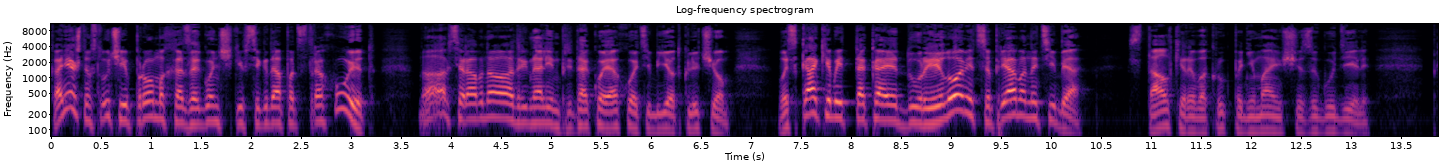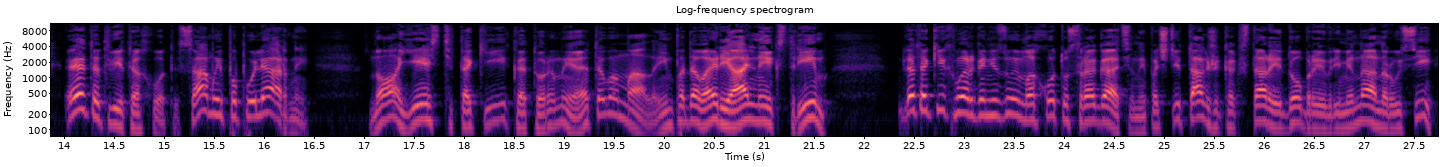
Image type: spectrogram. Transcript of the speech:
Конечно, в случае промаха загонщики всегда подстрахуют – но все равно адреналин при такой охоте бьет ключом. Выскакивает такая дура и ломится прямо на тебя. Сталкеры вокруг понимающе загудели. Этот вид охоты самый популярный. Но есть такие, которым и этого мало. Им подавай реальный экстрим. Для таких мы организуем охоту с рогатиной, почти так же, как в старые добрые времена на Руси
